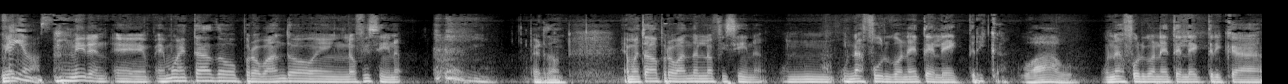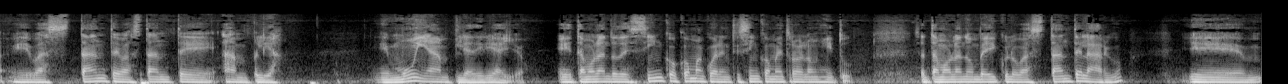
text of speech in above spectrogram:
Mi- Seguimos. Miren, eh, hemos estado probando en la oficina, perdón, hemos estado probando en la oficina un- una furgoneta eléctrica. wow. Una furgoneta eléctrica eh, bastante, bastante amplia. Eh, muy amplia, diría yo. Eh, estamos hablando de 5,45 metros de longitud. O sea, estamos hablando de un vehículo bastante largo, eh,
